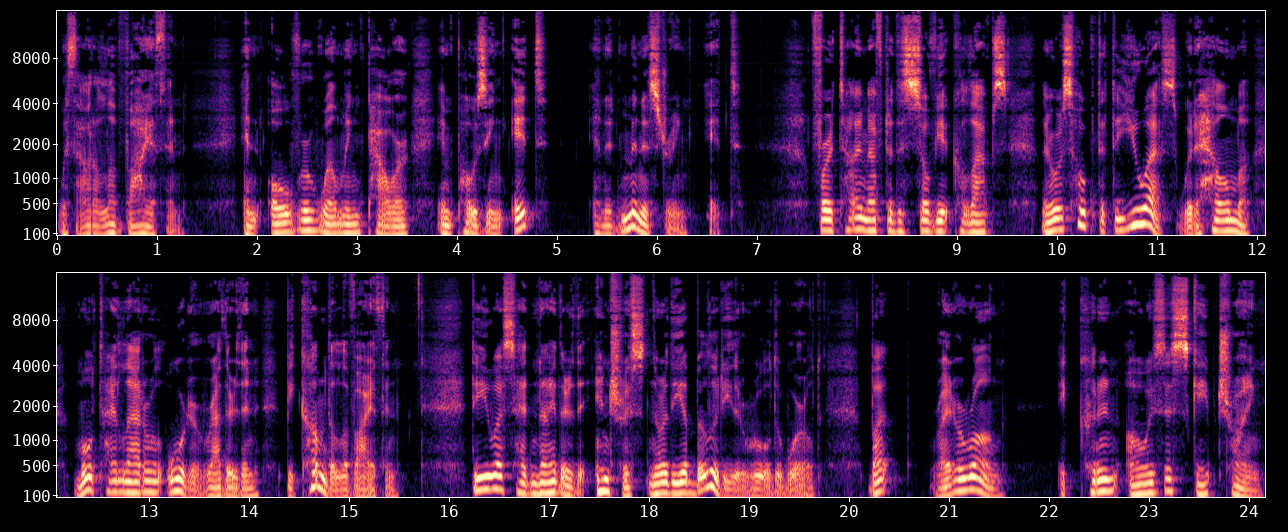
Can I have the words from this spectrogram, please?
without a Leviathan, an overwhelming power imposing it and administering it. For a time after the Soviet collapse, there was hope that the U.S. would helm a multilateral order rather than become the Leviathan. The U.S. had neither the interest nor the ability to rule the world, but, right or wrong, it couldn't always escape trying.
